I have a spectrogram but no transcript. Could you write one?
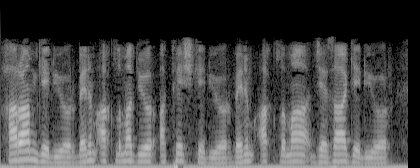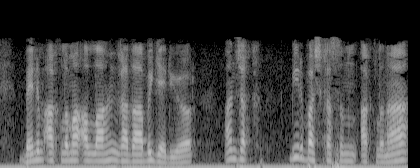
haram geliyor benim aklıma diyor ateş geliyor benim aklıma ceza geliyor benim aklıma Allah'ın gadabı geliyor ancak bir başkasının aklına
